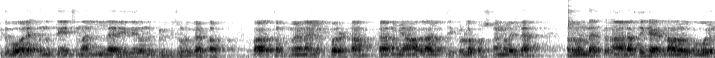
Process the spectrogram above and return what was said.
ഇതുപോലെ ഒന്ന് തേച്ച് നല്ല രീതിയിൽ ഒന്ന് പിടിപ്പിച്ചു കൊടുക്കുക കേട്ടോ ഭാഗത്തും വേണമെങ്കിലും പുരട്ടാം. കാരണം യാതൊരു അലർജിക്കുള്ള പ്രശ്നങ്ങളില്ല. അതുകൊണ്ട് അലർജിക് ആയിട്ടുള്ള ആളുകൾക്ക് പോലും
